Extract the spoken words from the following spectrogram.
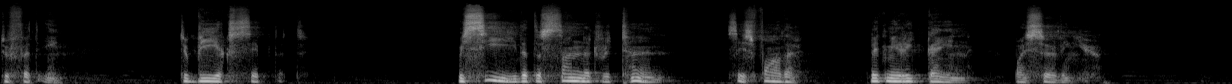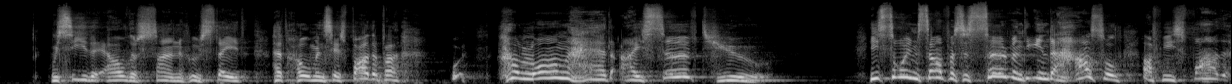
to fit in, to be accepted. We see that the son at return says, Father, let me regain by serving you. We see the elder son who stayed at home and says, Father, how long had I served you? He saw himself as a servant in the household of his father.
